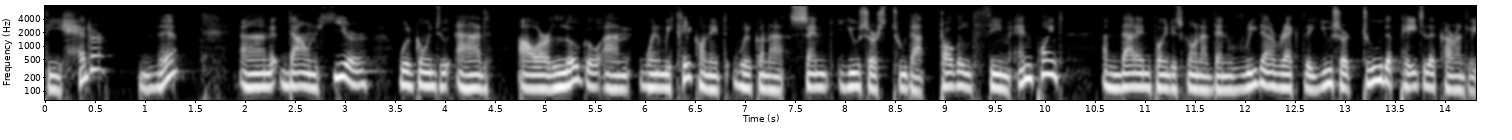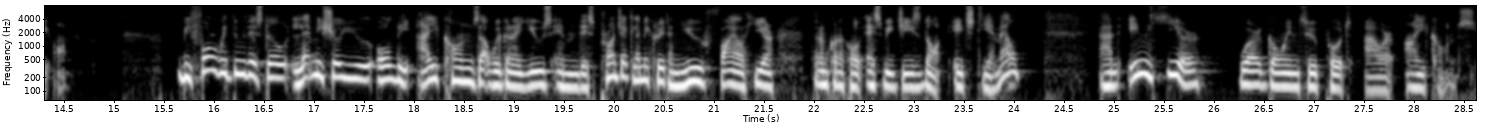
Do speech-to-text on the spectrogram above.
the header there and down here we're going to add our logo and when we click on it we're gonna send users to that toggle theme endpoint and that endpoint is gonna then redirect the user to the page they're currently on. Before we do this though, let me show you all the icons that we're going to use in this project. Let me create a new file here that I'm going to call svgs.html. And in here, we're going to put our icons.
